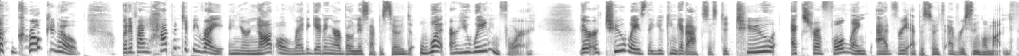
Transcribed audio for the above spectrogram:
girl can hope. But if I happen to be right and you're not already getting our bonus episodes, what are you waiting for? There are two ways that you can get access to two extra full length ad free episodes every single month.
